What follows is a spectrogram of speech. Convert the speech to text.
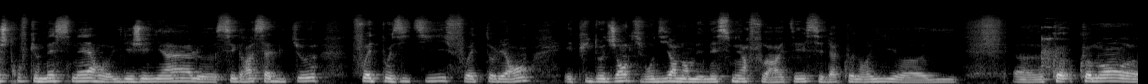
je trouve que Mesmer, euh, il est génial, euh, c'est grâce à lui que faut être positif, faut être tolérant. Et puis d'autres gens qui vont dire non mais Mesmer, faut arrêter, c'est de la connerie. Euh, comment,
